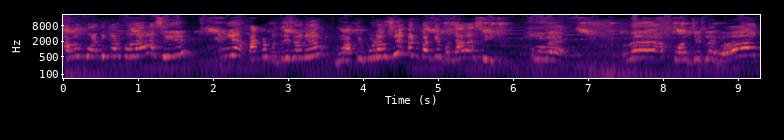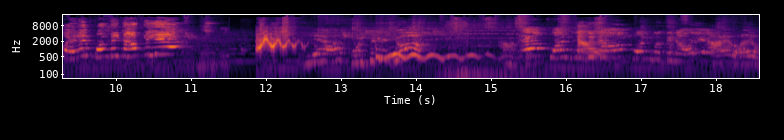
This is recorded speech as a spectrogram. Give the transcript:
હવે બોડી કર બોલાવા છે અહીંયા કાકા ભત્રીજાને માફી પડાવશે અને પગે ભગાવશે ઓવે હવે આ ફોન જેટલે રહ્યો ભાઈ ફોન લઈને આપી લે આ ફોન કેટલી એ ફોન ગોતી ના ફોન ગોતી ના અરે આયો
